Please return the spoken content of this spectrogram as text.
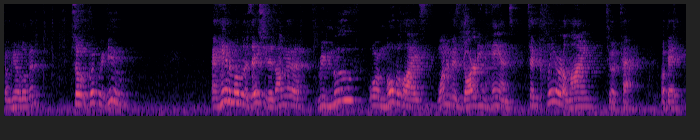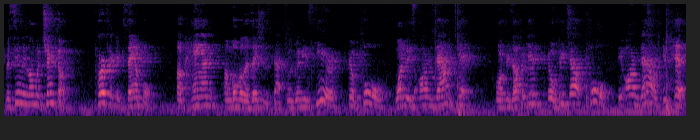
Come here a little bit. So quick review. A hand immobilization is I'm to remove or mobilize one of his guarding hands to clear a line to attack. Okay, Vasily Lomachenko, perfect example of hand immobilization attacks. Because when he's here, he'll pull one of these arms down and hit. Or if he's up again, he'll reach out, pull the arm down, and hit.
